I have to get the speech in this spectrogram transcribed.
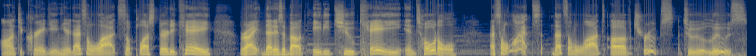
onto Craigie in here. That's a lot. So plus 30K, right? That is about 82K in total. That's a lot. That's a lot of troops to lose.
